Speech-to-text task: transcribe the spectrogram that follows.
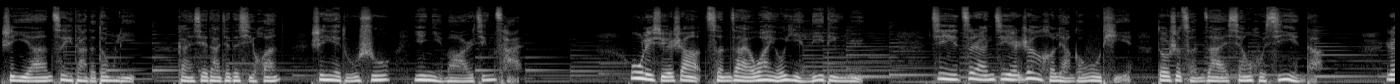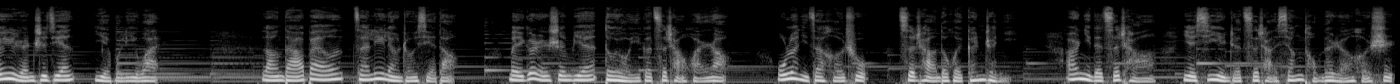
是叶安最大的动力。感谢大家的喜欢，深夜读书因你们而精彩。物理学上存在万有引力定律，即自然界任何两个物体都是存在相互吸引的，人与人之间也不例外。朗达·拜恩在《力量》中写道：“每个人身边都有一个磁场环绕，无论你在何处，磁场都会跟着你，而你的磁场也吸引着磁场相同的人和事。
